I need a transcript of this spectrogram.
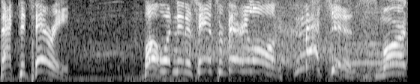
Back to Terry. Ball Oh. wasn't in his hands for very long. Matches. Smart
